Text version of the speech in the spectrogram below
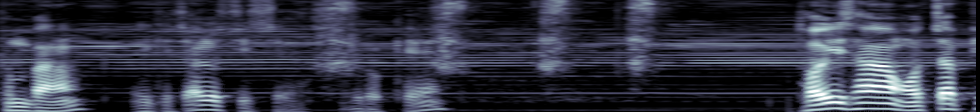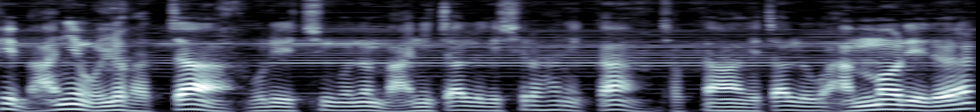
금방 이렇게 자를 수 있어요. 이렇게 더 이상 어차피 많이 올려봤자 우리 친구는 많이 자르기 싫어하니까 적당하게 자르고 앞머리를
